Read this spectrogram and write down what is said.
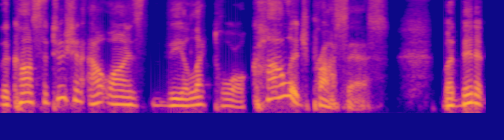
the Constitution outlines the electoral college process, but then it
